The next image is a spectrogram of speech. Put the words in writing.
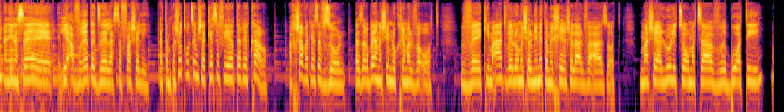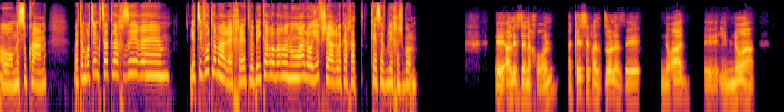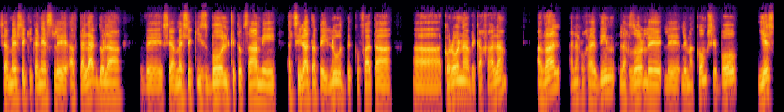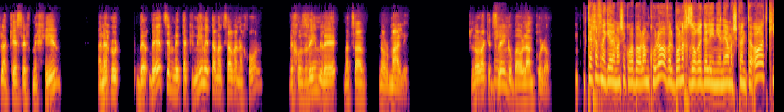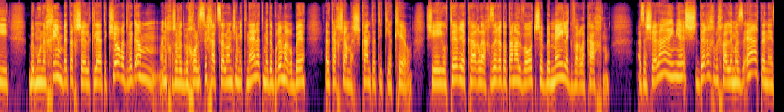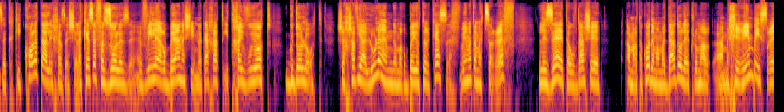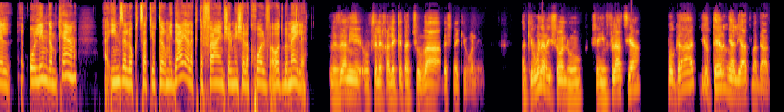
אני אנסה אה, לעברת את זה לשפה שלי. אתם פשוט רוצים שהכסף יהיה יותר יקר. עכשיו הכסף זול, אז הרבה אנשים לוקחים הלוואות, וכמעט ולא משלמים את המחיר של ההלוואה הזאת, מה שעלול ליצור מצב בועתי או מסוכן, ואתם רוצים קצת להחזיר אה, יציבות למערכת, ובעיקר לומר לנו, הלו, אי אפשר לקחת כסף בלי חשבון. אה, א', זה נכון, הכסף הזול הזה נועד אה, למנוע שהמשק ייכנס לאבטלה גדולה, ושהמשק יסבול כתוצאה מעצילת הפעילות בתקופת הקורונה וכך הלאה, אבל אנחנו חייבים לחזור למקום שבו יש לכסף מחיר, אנחנו בעצם מתקנים את המצב הנכון וחוזרים למצב נורמלי. לא רק אצלנו, בעולם כולו. תכף נגיע למה שקורה בעולם כולו, אבל בואו נחזור רגע לענייני המשכנתאות, כי במונחים בטח של כלי התקשורת, וגם, אני חושבת, בכל שיחת סלון שמתנהלת, מדברים הרבה על כך שהמשכנתה תתייקר, שיהיה יותר יקר להחזיר את אותן הלוואות שבמילא כבר לקחנו. אז השאלה האם יש דרך בכלל למזער את הנזק, כי כל התהליך הזה של הכסף הזול הזה הביא להרבה אנשים לקחת התחייבויות גדולות, שעכשיו יעלו להם גם הרבה כסף, כסף, ואם אתה מצרף לזה את העובדה שאמרת קודם, המדד עולה, כלומר, המחירים בישראל עולים גם כן, האם זה לא קצת יותר מדי על הכתפיים של מי שלקחו הלוואות במילא? לזה אני רוצה לחלק את התשובה בשני כיוונים. הכיוון הראשון הוא שאינפלציה פוגעת יותר מעליית מדד,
